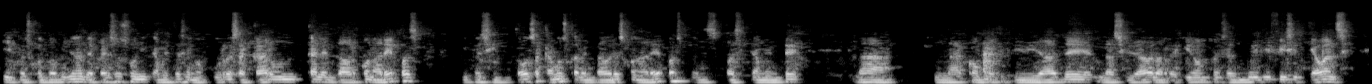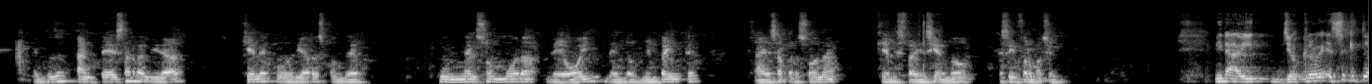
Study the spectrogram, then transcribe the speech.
y pues con dos millones de pesos únicamente se me ocurre sacar un calentador con arepas y pues si todos sacamos calentadores con arepas, pues básicamente la, la competitividad de la ciudad o la región pues es muy difícil que avance. Entonces, ante esa realidad, ¿qué le podría responder un Nelson Mora de hoy, del 2020, a esa persona que le está diciendo esa información? Mira, David, yo creo que eso que tú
